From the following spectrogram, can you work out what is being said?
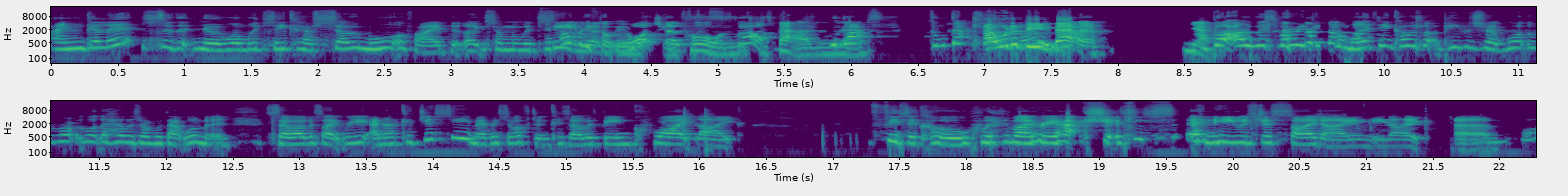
angle it so that no one would see because I was so mortified that like someone would They see it and probably be thought like, you were watching the porn, which is better than Well, this. that's, well, that's that would have been better. Yeah, But I was worried people might think I was people just like what the what the hell is wrong with that woman. So I was like really, and I could just see him every so often because I was being quite like physical with my reactions, and he was just side eyeing me like, um, what?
